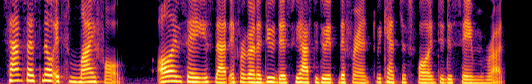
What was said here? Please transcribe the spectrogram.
Sam says, "No, it's my fault. All I'm saying is that if we're gonna do this, we have to do it different. We can't just fall into the same rut."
